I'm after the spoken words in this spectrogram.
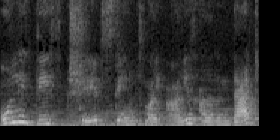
Only this shade stains my eyes other than that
